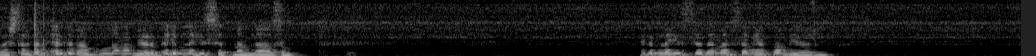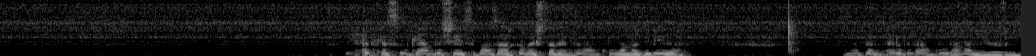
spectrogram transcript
Arkadaşlar ben eldiven kullanamıyorum. Elimle hissetmem lazım. Elimle hissedemezsem yapamıyorum. Herkesin kendi şeysi. Bazı arkadaşlar eldiven kullanabiliyor. Ama ben eldiven kullanamıyorum.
